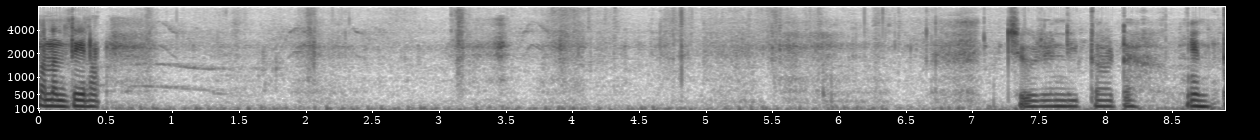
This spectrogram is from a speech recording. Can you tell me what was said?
మనం తినం. చూడండి తోట ఎంత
